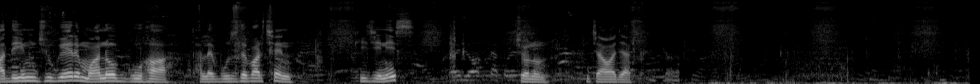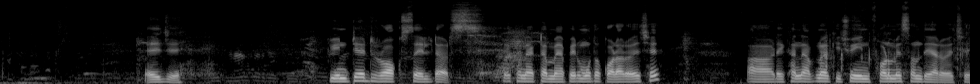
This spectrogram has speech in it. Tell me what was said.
আদিম যুগের মানব গুহা, তাহলে বুঝতে পারছেন কি জিনিস? চলুন, যাওয়া যাক। এই যে প্রিন্টেড রক সেল্টার্স এখানে একটা ম্যাপের মতো করা রয়েছে। আর এখানে আপনার কিছু ইনফরমেশান দেওয়া রয়েছে।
